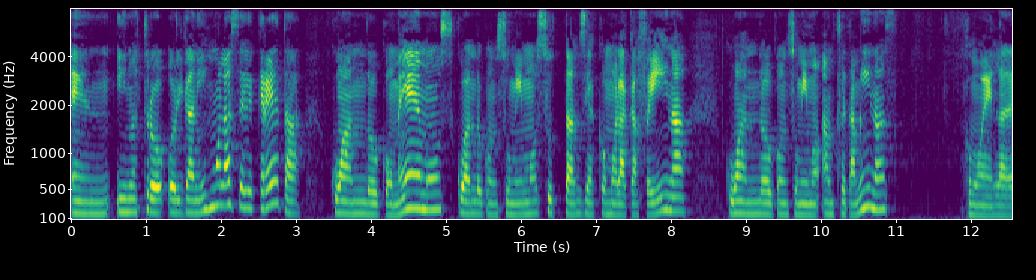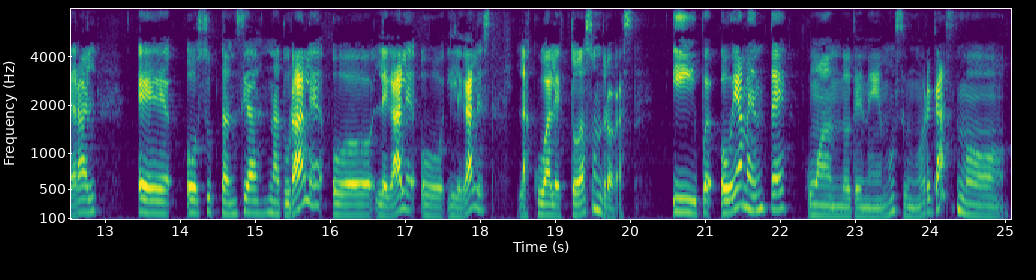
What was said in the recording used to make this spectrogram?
y nuestro organismo la secreta cuando comemos, cuando consumimos sustancias como la cafeína, cuando consumimos anfetaminas, como es la de eh, o sustancias naturales o legales o ilegales, las cuales todas son drogas. Y pues obviamente cuando tenemos un orgasmo,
